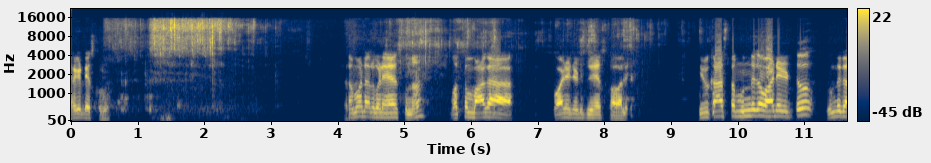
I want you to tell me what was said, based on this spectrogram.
ఎరగడ్డ వేసుకుందాం. టమాటాలు కూడా వేసుకుందాం మొత్తం బాగా వాడేటట్టు చూసేసుకోవాలి ఇవి కాస్త ముందుగా వాడేటట్టు ముందుగా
